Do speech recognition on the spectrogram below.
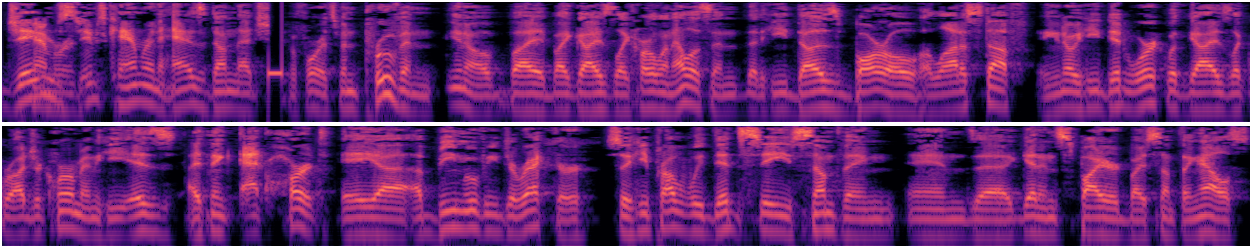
James Cameron. James Cameron has done that shit before. It's been proven, you know, by by guys like Harlan Ellison that he does borrow a lot of stuff. You know, he did work with guys like Roger Corman. He is, I think, at heart a uh, a B movie director. So he probably did see something and uh, get inspired by something else.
